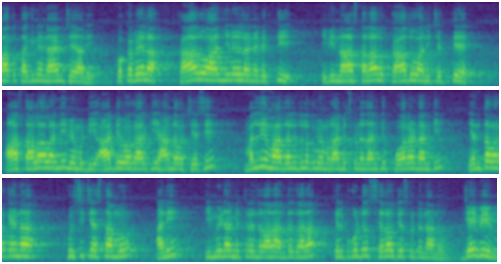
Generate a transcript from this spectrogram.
మాకు తగిన న్యాయం చేయాలి. ఒకవేళ కారు ఆంజనేయులు అనే వ్యక్తి ఇవి నా స్థలాలు కాదు అని చెప్తే ఆ స్థలాలన్నీ మేము డి ఆర్డీఓ గారికి హ్యాండ్ ఓవర్ చేసి మళ్ళీ మా దళితులకు మేము రాపించుకునే దానికి పోరాడడానికి ఎంతవరకైనా కృషి చేస్తాము అని ఈ మీడియా మిత్రుల ద్వారా అందరి ద్వారా తెలుపుకుంటూ సెలవు తీసుకుంటున్నాను. జై భీమ్.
